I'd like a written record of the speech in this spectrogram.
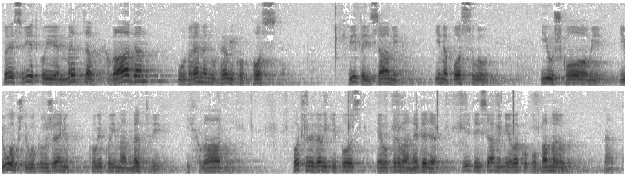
To je svijet koji je mrtav, hladan u vremenu velikog posta. Vidite i sami i na poslu, i u školi, i uopšte u okruženju koliko ima mrtvih i hladnih. Počeo je veliki post, evo prva nedelja, vidite i sami mi ovako obamrli, znate,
